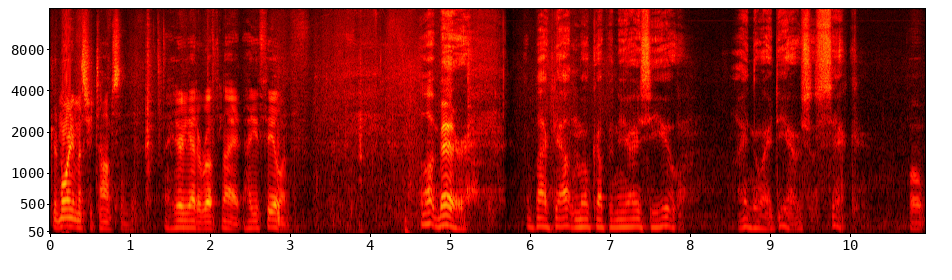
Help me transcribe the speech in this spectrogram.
Good morning, Mr. Thompson. I hear you had a rough night. How you feeling? A lot better. I blacked out and woke up in the ICU. I had no idea I was so sick. Well,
